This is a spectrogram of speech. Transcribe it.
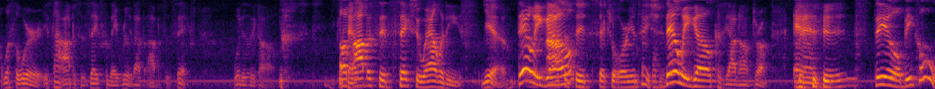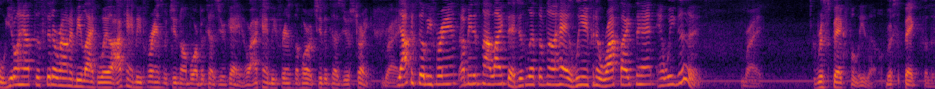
what's the word? It's not opposite sex because they really not the opposite sex. What is it called? Of have- opposite sexualities. yeah. There we go. Opposite sexual orientation. There we go. Because y'all know I'm drunk. And still be cool. You don't have to sit around and be like, well, I can't be friends with you no more because you're gay. Or I can't be friends no more with you because you're straight. Right. Y'all can still be friends. I mean, it's not like that. Just let them know, hey, we ain't finna rock like that and we good. right. Respectfully, though. respectfully.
